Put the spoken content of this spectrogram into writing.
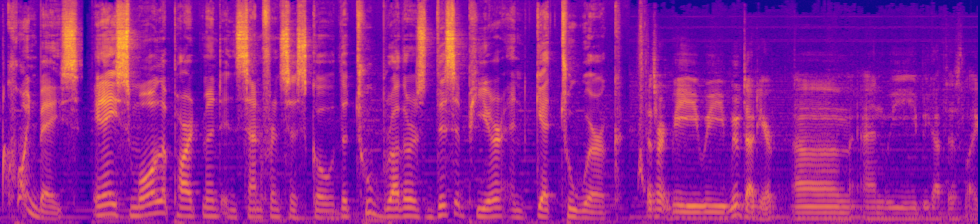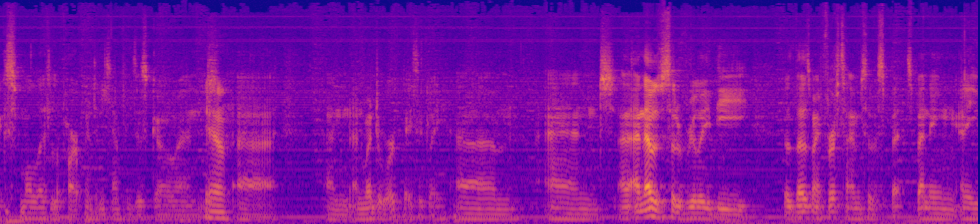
Coinbase. In a small apartment in San Francisco, the two brothers disappear and get to work. That's right, we, we moved out here um, and we, we got this like small little apartment in San Francisco and yeah. uh, and, and went to work basically. Um, and, and that was sort of really the that was my first time sort of spe- spending any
